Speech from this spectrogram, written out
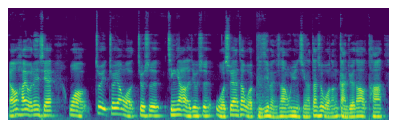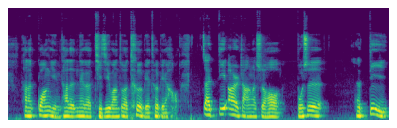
然后还有那些哇，最最让我就是惊讶的就是，我虽然在我笔记本上运行了，但是我能感觉到它它的光影，它的那个体积光做的特别特别好。在第二章的时候，不是呃第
